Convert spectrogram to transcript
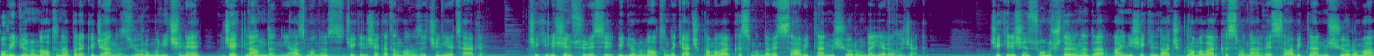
Bu videonun altına bırakacağınız yorumun içine Jack London yazmanız çekilişe katılmanız için yeterli. Çekilişin süresi videonun altındaki açıklamalar kısmında ve sabitlenmiş yorumda yer alacak. Çekilişin sonuçlarını da aynı şekilde açıklamalar kısmına ve sabitlenmiş yoruma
